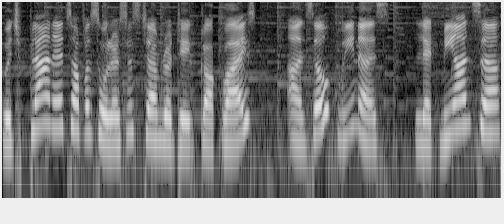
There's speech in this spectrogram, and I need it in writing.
Which planets of a solar system rotate clockwise? Answer Venus. Let me answer.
